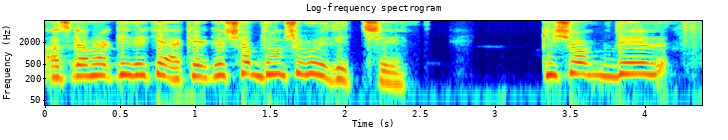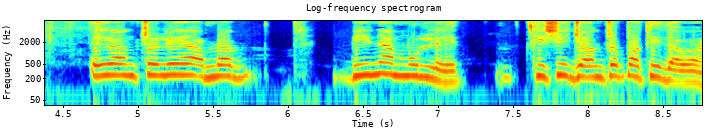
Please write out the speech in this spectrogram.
আজকে আমরা কি দেখি, একে একে সব ধ্বংস করে দিচ্ছে। কৃষকদের এই অঞ্চলে আমরা বিনামূল্যে কৃষি যন্ত্রপাতি দেওয়া,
